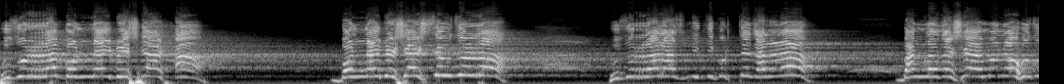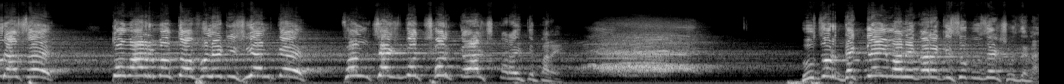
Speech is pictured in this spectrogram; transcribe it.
হুজুররা বন্যায় বেশি আসা। বন্যায় বেশি আসছে হুজুররা। হুজুররা রাজনীতি করতে জানে না। বাংলাদেশে এমনও হুজুর আছে, তোমার মতো পলিটিশিয়ানকে পঞ্চাশ বছর ক্লাস করাইতে পারে। হুজুর দেখলেই মনে করে, কিছু বুঝে সুঝে না।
